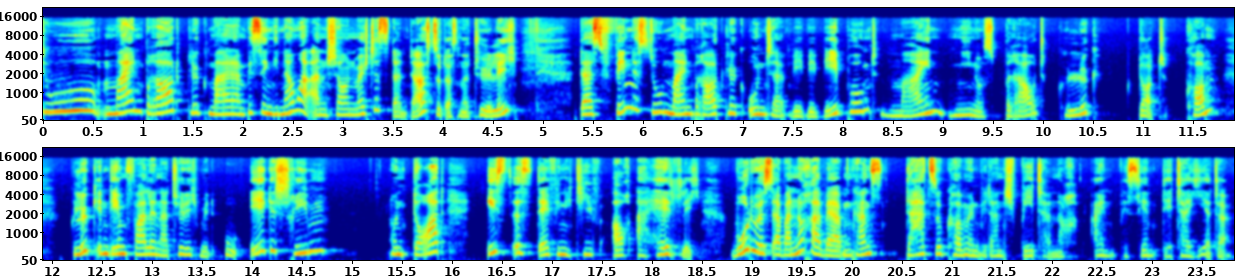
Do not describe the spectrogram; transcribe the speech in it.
du mein Brautglück mal ein bisschen genauer anschauen möchtest, dann darfst du das natürlich. Das findest du mein Brautglück unter www.mein-brautglück.com. Glück in dem Falle natürlich mit UE geschrieben. Und dort ist es definitiv auch erhältlich. Wo du es aber noch erwerben kannst, dazu kommen wir dann später noch ein bisschen detaillierter.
